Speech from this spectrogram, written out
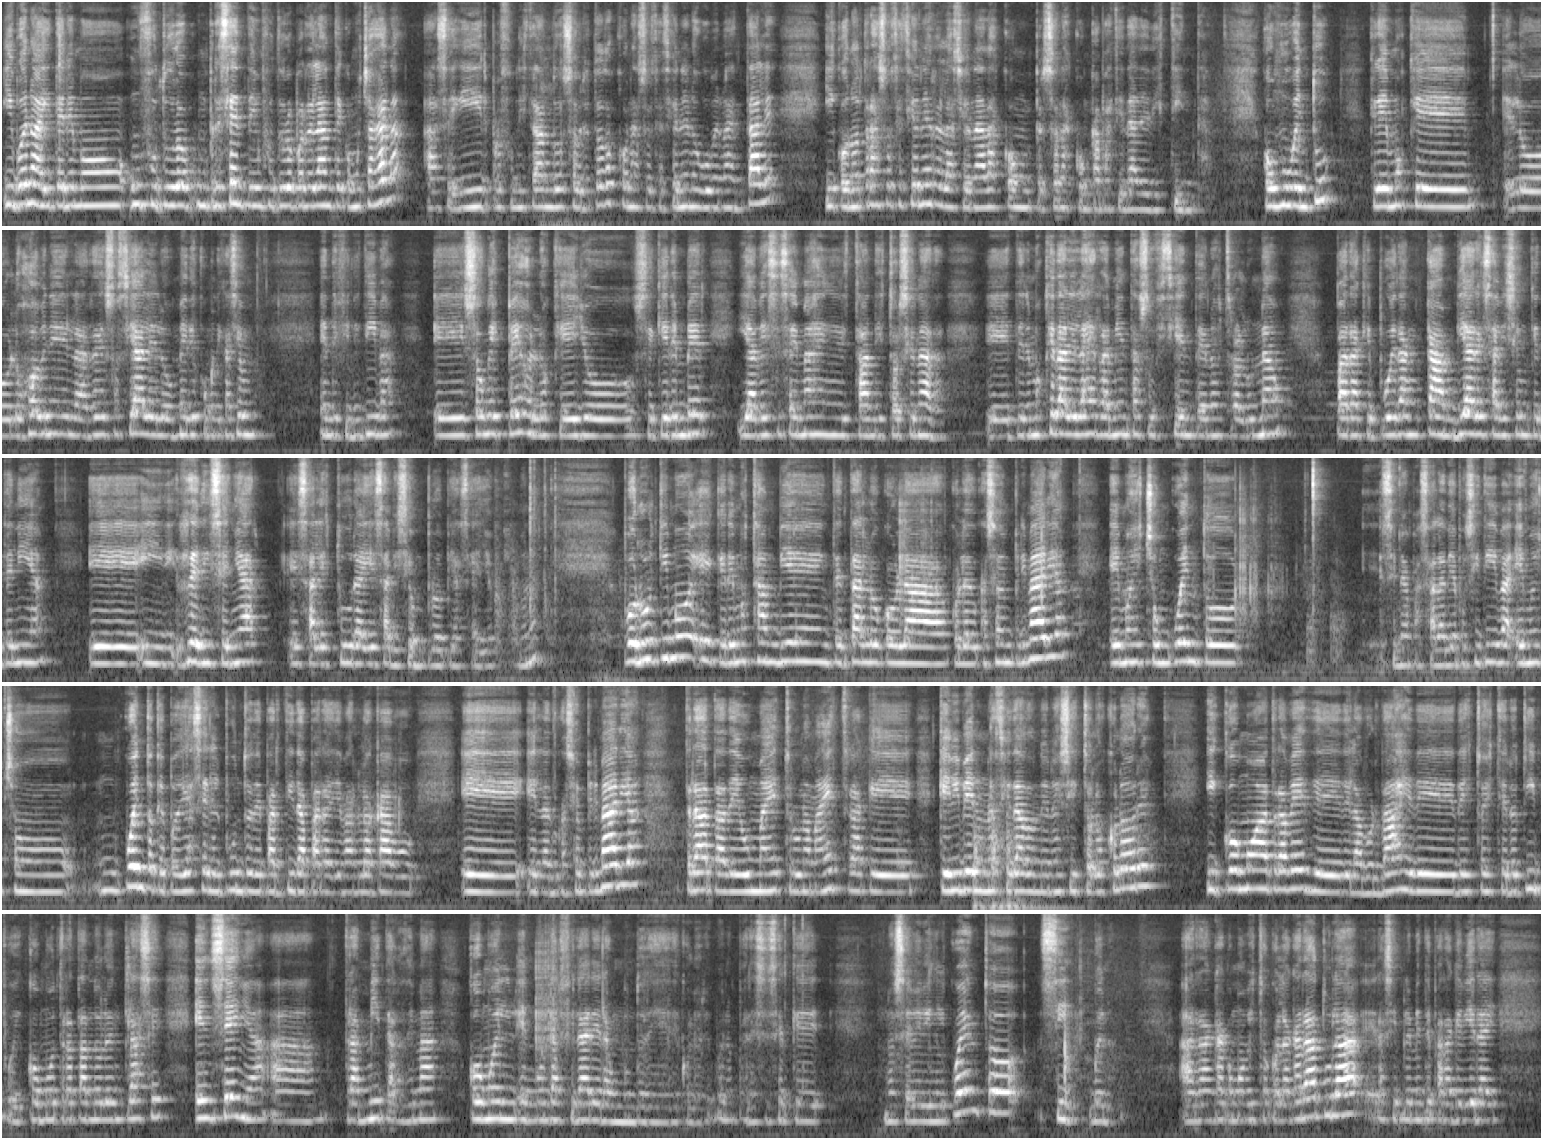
Y bueno, ahí tenemos un futuro, un presente y un futuro por delante con muchas ganas, a seguir profundizando sobre todo con asociaciones no gubernamentales y con otras asociaciones relacionadas con personas con capacidades distintas. Con juventud creemos que eh, los jóvenes, las redes sociales, los medios de comunicación, en definitiva, eh, son espejos en los que ellos se quieren ver y a veces esa imagen están distorsionadas. Eh, tenemos que darle las herramientas suficientes a nuestro alumnado para que puedan cambiar esa visión que tenía y rediseñar esa lectura y esa visión propia hacia ellos mismos. Por último, eh, queremos también intentarlo con la, educación primaria. Hemos hecho un cuento, eh, se me ha pasado la diapositiva, hemos hecho un cuento que podría ser el punto de partida para llevarlo a cabo eh, en la educación primaria. Trata de un maestro o una maestra que, vive en una ciudad donde no existen los colores y cómo a través del abordaje de, estos estereotipos y cómo tratándolo en clase enseña, transmite a los demás cómo el, mundo al final era un mundo de, colores. Bueno, parece ser que no se ve bien el cuento, sí, bueno, arranca como visto con la carátula, era simplemente para que vierais,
